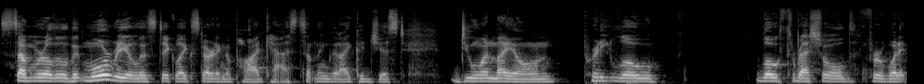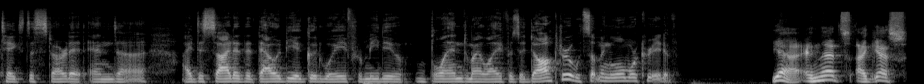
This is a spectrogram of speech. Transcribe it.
Some were a little bit more realistic, like starting a podcast, something that I could just do on my own, pretty low low threshold for what it takes to start it. And uh, I decided that that would be a good way for me to blend my life as a doctor with something a little more creative. Yeah. And that's, I guess,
